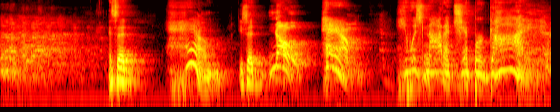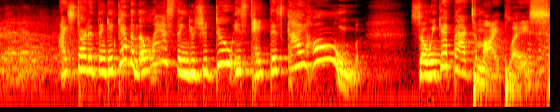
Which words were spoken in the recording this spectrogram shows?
I said, Ham? He said, No, Ham. He was not a chipper guy. I started thinking, Kevin, the last thing you should do is take this guy home. So we get back to my place.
